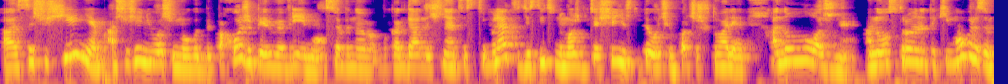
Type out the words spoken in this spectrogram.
а, с ощущением. Ощущения очень могут быть похожи первое время, особенно когда начинается стимуляция, действительно может быть ощущение, что ты очень хочешь в туалет. Оно ложное, оно устроено таким образом,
